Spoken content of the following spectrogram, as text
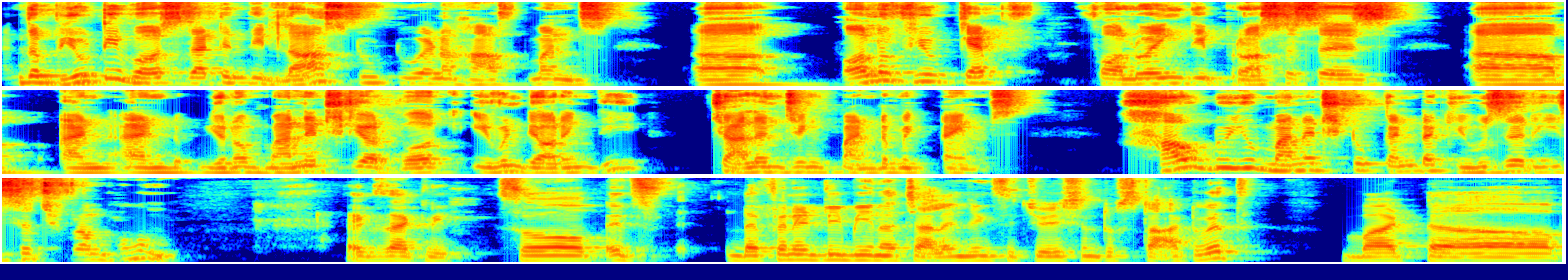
and the beauty was that in the last two two and a half months, uh, all of you kept following the processes uh, and and you know managed your work even during the challenging pandemic times. How do you manage to conduct user research from home? Exactly. So it's definitely been a challenging situation to start with but uh,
